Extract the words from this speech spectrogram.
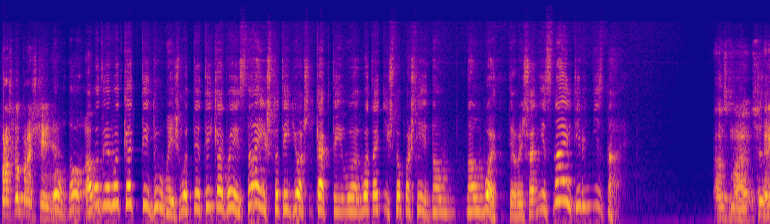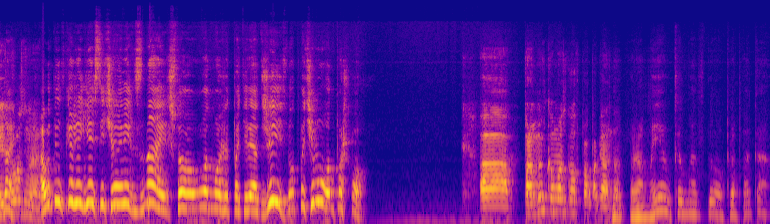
Прошу прощения. Ну, ну, а вот, вот как ты думаешь, вот ты, ты как бы знаешь, что ты идешь, как ты, вот, они что пошли на, на убой, как ты говоришь, они знают или не знают? А, Знаю, скорее Знает. всего, знаю. А вот ты скажи, если человек знает, что он может потерять жизнь, вот почему он пошел? А, промывка мозгов, пропаганда. Промывка мозгов, пропаганда.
